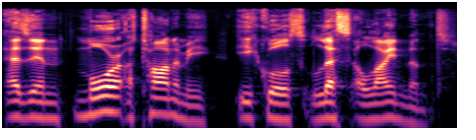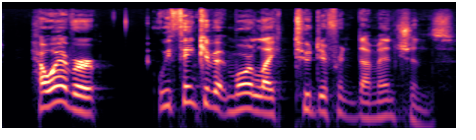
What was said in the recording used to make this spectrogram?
as in more autonomy equals less alignment. However, we think of it more like two different dimensions.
